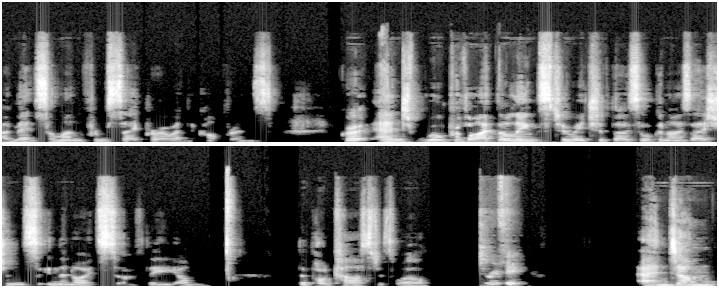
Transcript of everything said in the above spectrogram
I met someone from SAPRO at the conference. Great. And we'll provide the links to each of those organisations in the notes of the um, the podcast as well. Terrific. And um,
